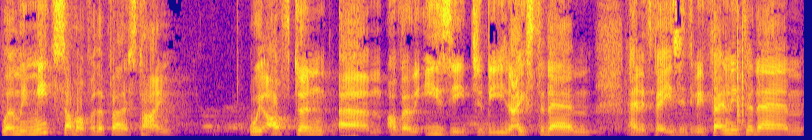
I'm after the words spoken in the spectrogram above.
when we meet someone for the first time, we often um, are very easy to be nice to them, and it's very easy to be friendly to them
